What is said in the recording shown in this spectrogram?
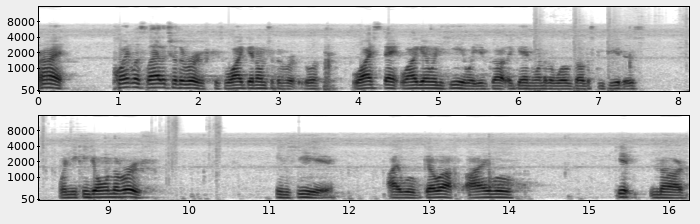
Alright. Pointless ladder to the roof, because why get onto the roof? Why stay? Why go in here where you've got, again, one of the world's oldest computers, when you can go on the roof? In here. I will go up. I will get, no.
